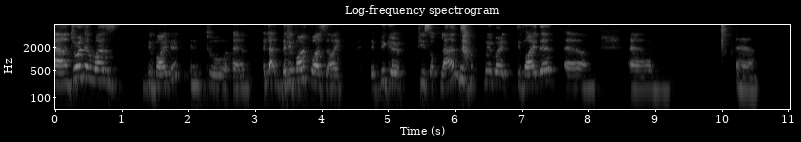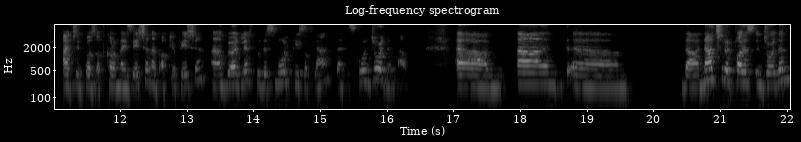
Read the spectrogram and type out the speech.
and Jordan was divided into, um, the Levant was like a bigger piece of land. we were divided um, um, um, actually because of colonization and occupation, and we are left with a small piece of land that is called Jordan now. Um, and um, the natural forests in Jordan,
